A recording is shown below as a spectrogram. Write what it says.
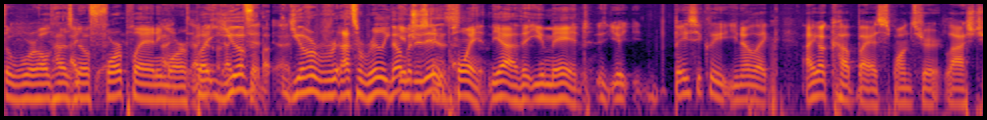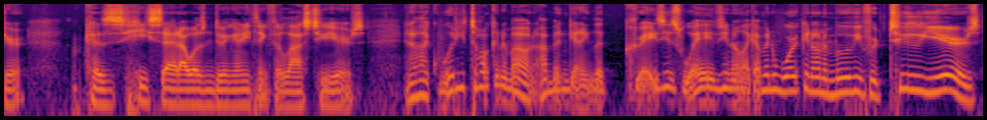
The world has no I- foreplay anymore. I- but I- you I have I- you have a that's a really No, interesting point. Yeah, that you made. you, basically, you know, like I got cut by a sponsor last year because he said I wasn't doing anything for the last two years. And I'm like, what are you talking about? I've been getting the craziest waves, you know, like I've been working on a movie for two years,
